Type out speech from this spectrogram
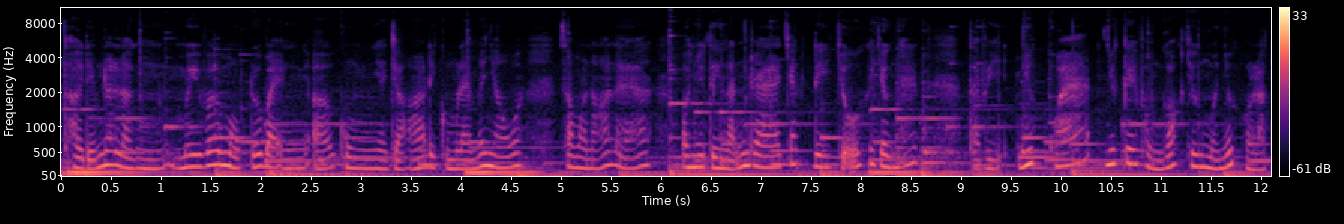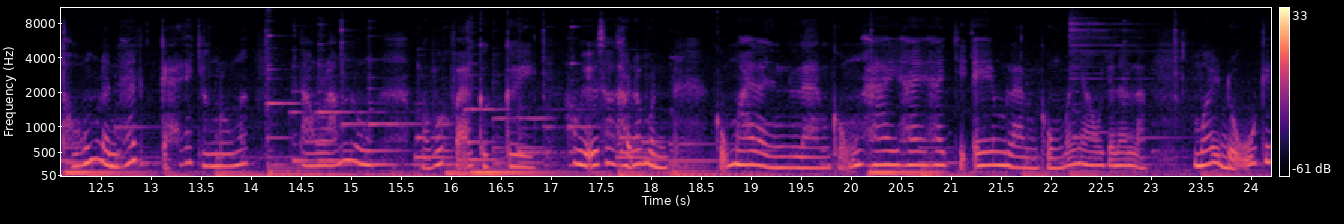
thời điểm đó là mi với một đứa bạn ở cùng nhà trọ đi cùng làm với nhau á. Xong rồi nói là bao nhiêu tiền lãnh ra, chắc đi chữa cái chân hết. Tại vì nhức quá, nhức cái phần gót chân mà nhức gọi là thốn lên hết cả cái chân luôn á. Đau lắm luôn, mà vất vả cực kỳ. Không hiểu sao thời đó mình cũng may là làm cũng hai hai hai chị em làm cùng với nhau cho nên là mới đủ cái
